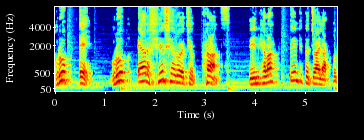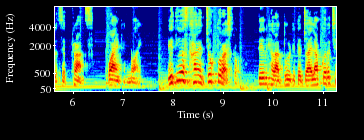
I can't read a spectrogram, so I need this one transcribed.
গ্রুপ এ গ্রুপ এর শীর্ষে রয়েছে ফ্রান্স তিন খেলার তিনটিতে জয়লাভ করেছে ফ্রান্স পয়েন্ট নয়। দ্বিতীয় স্থানে যুক্তরাষ্ট্র। তিন খেলার দুইটিতে জয়লাভ করেছে,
